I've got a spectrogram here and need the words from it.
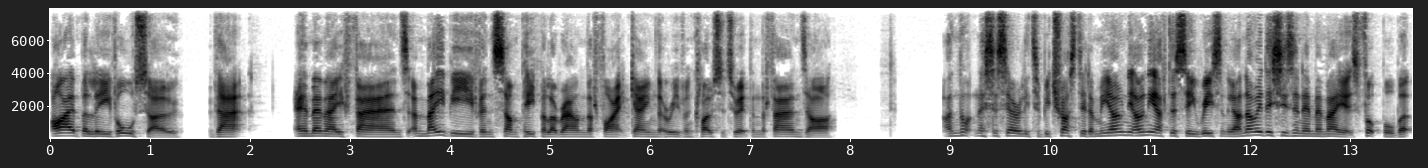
I believe also that MMA fans and maybe even some people around the fight game that are even closer to it than the fans are are not necessarily to be trusted. And we only only have to see recently. I know this isn't MMA; it's football, but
